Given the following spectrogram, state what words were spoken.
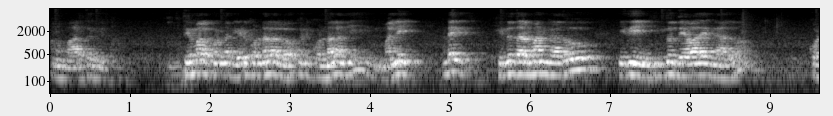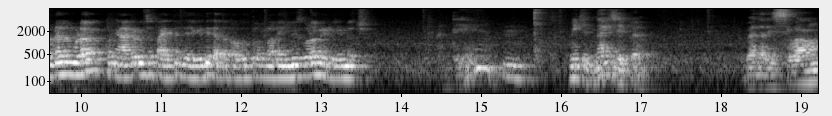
మనం వార్తలు తిరుమల కొండ ఏడు కొండలలో కొన్ని కొండలని మళ్ళీ అంటే హిందూ ధర్మాన్ని కాదు ఇది హిందూ దేవాలయం కాదు కొండలను కూడా కొన్ని ఆక్రమించే ప్రయత్నం జరిగింది గత ప్రభుత్వంలో అనే న్యూస్ కూడా మీరు వినొచ్చు. అంటే మీకు ఇందాక చెప్పాను whether Islam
